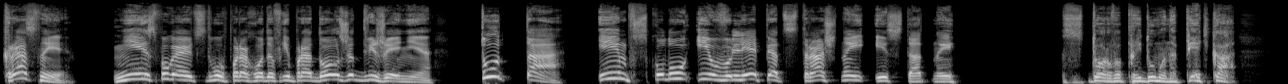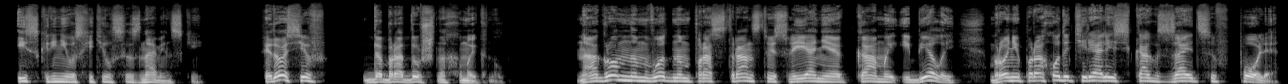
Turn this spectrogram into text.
Красные не испугаются двух пароходов и продолжат движение. Тут-то им в скулу и влепят страшный и статный». «Здорово придумано, Петька!» — искренне восхитился Знаменский. Федосьев добродушно хмыкнул. На огромном водном пространстве слияния Камы и Белой бронепароходы терялись, как зайцы в поле.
